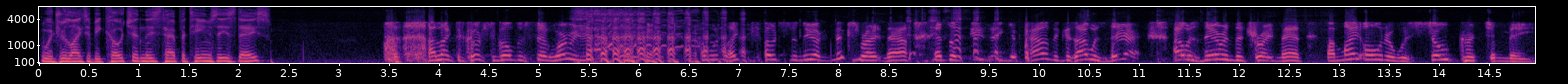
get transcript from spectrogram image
Would you like to be coaching these type of teams these days? I'd like to coach the Golden State Warriors. I would like to coach the New York Knicks right now. That's so easy to get pounded because I was there. I was there in Detroit, man. Uh, my owner was so good to me.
